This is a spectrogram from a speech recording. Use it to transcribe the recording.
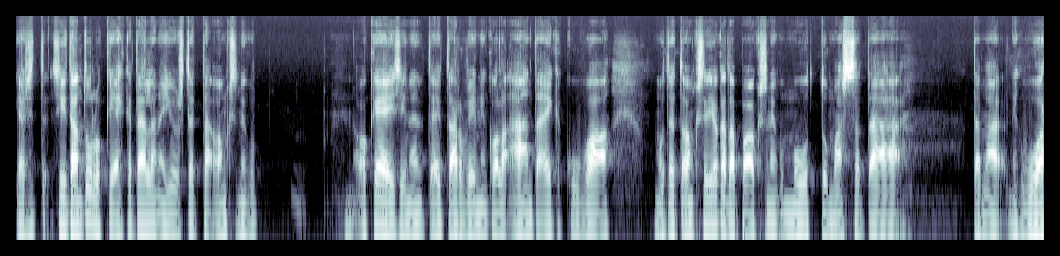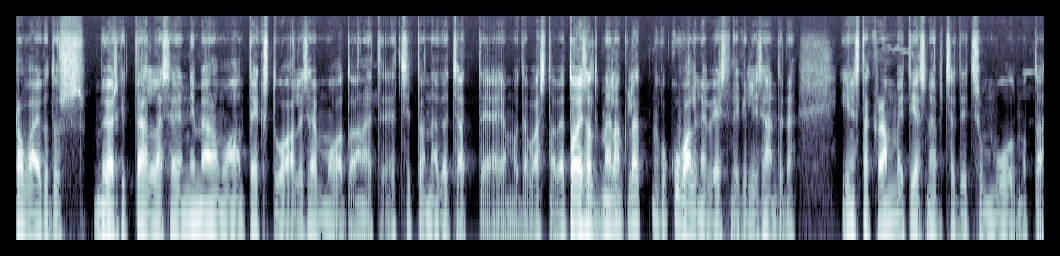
Ja sit, siitä on tullutkin ehkä tällainen just, että onko se niin kuin, okei, siinä nyt ei tarvitse niin olla ääntä eikä kuvaa, mutta onko se joka tapauksessa niin muuttumassa tämä tämä niin kuin vuorovaikutus myöskin tällaiseen nimenomaan tekstuaaliseen muotoon, että, että sitten on näitä chatteja ja muuta vastaavia. Toisaalta meillä on kyllä niin kuin kuvallinen viestintäkin lisääntynyt, Instagramit ja Snapchatit sun muut, mutta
